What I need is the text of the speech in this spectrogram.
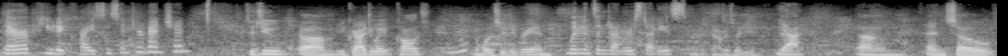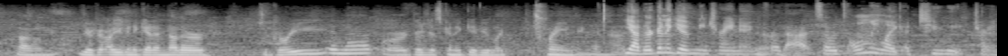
therapeutic crisis intervention, Did you um, you graduate college? Mm-hmm. And what was your degree in? women's and gender studies. That was what you. Yeah. Um, and so, um, you're are you going to get another degree in that, or are they just going to give you like training in that? Yeah, they're going to give me training Yeah. for that. So it's only like a two week training.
